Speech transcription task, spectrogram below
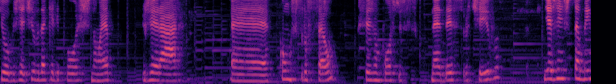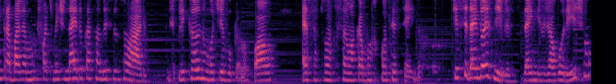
que o objetivo daquele post não é gerar é, construção, que sejam posts né, destrutivos. E a gente também trabalha muito fortemente na educação desse usuário, explicando o motivo pelo qual essa atuação acabou acontecendo. Que se dá em dois níveis, se dá em nível de algoritmo,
